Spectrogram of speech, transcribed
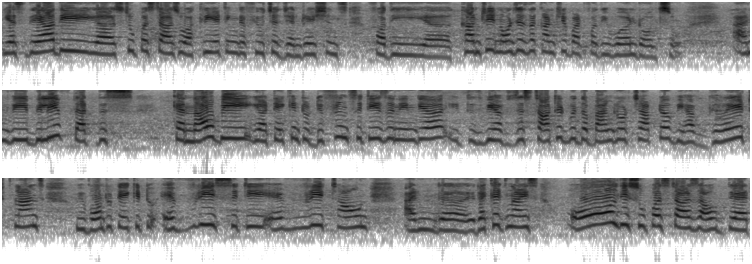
yes, they are the uh, superstars who are creating the future generations for the uh, country, not just the country, but for the world also. And we believe that this can now be taken to different cities in India. It is, we have just started with the Bangalore chapter. We have great plans. We want to take it to every city, every town, and uh, recognize all the superstars out there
